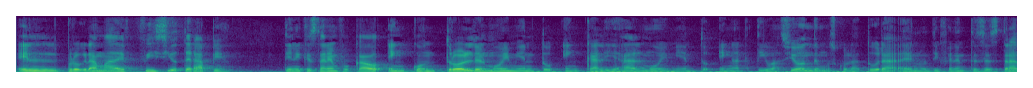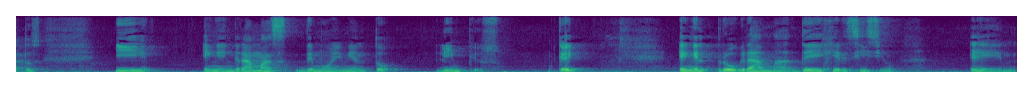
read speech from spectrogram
El programa de fisioterapia tiene que estar enfocado en control del movimiento, en calidad del movimiento, en activación de musculatura en los diferentes estratos y en engramas de movimiento limpios. En el programa de ejercicio, eh,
